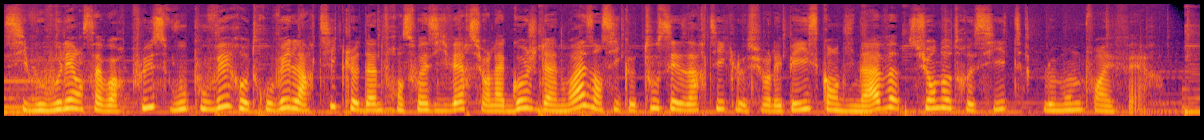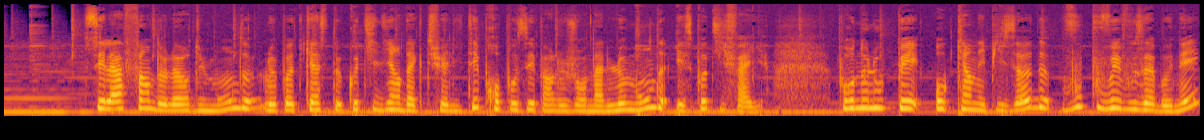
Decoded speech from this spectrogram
Si vous voulez en savoir plus, vous pouvez retrouver l'article d'Anne-Françoise Hiver sur la gauche danoise ainsi que tous ses articles sur les pays scandinaves sur notre site lemonde.fr. C'est la fin de l'heure du monde, le podcast quotidien d'actualité proposé par le journal Le Monde et Spotify. Pour ne louper aucun épisode, vous pouvez vous abonner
